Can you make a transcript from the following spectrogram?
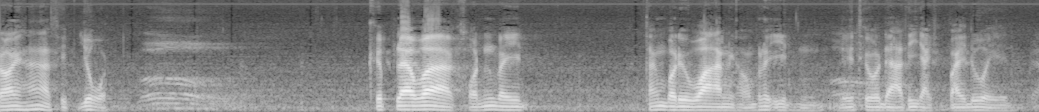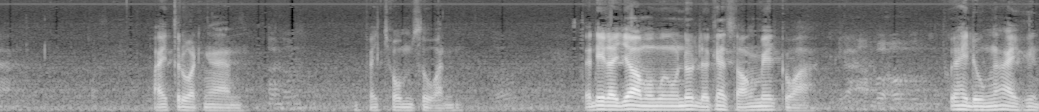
ร้อยห้าสิบโยชน์คือแปลว่าขนไปทั้งบริวารของพระอินทร์หรือเทวดาที่อยากจะไปด้วย ไปตรวจงาน ไปชมสวน แต่นี่เราย่อมาเมืองมนุษย์เหลือแค่สองเมตรกว่า พื่อให้ดูง่ายขึ้น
